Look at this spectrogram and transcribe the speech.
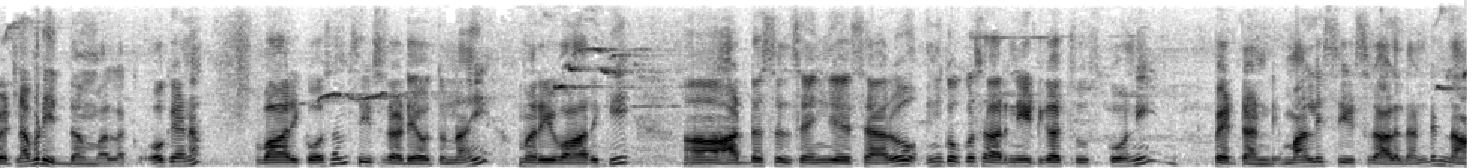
పెట్టినప్పుడు ఇద్దాం వాళ్ళకు. ఓకేనా వారి కోసం సీట్స్ రెడీ అవుతున్నాయి. మరి వారికి అడ్రస్లు సెండ్ చేశారు. ఇంకొకసారి నీట్గా చూసుకొని పెట్టండి. మళ్ళీ సీట్స్ రాలేదంటే నా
